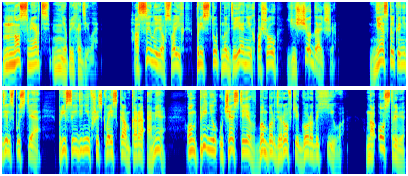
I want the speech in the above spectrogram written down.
но смерть не приходила. А сын ее в своих преступных деяниях пошел еще дальше. Несколько недель спустя, присоединившись к войскам Кара-Аме, он принял участие в бомбардировке города Хио на острове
